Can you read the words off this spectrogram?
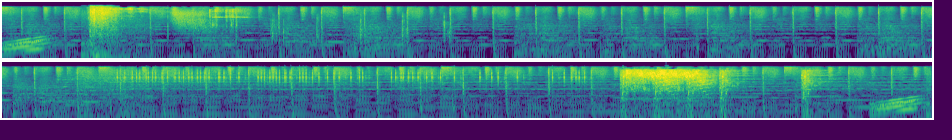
Whoa. Yeah.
